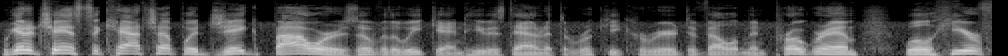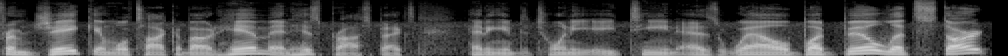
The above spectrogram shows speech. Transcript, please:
we got a chance to catch up with Jake Bauers over the weekend. He was down at the Rookie Career Development Program. We'll hear from Jake and we'll talk about him and his prospects heading into 2018 as well. But, Bill, let's start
